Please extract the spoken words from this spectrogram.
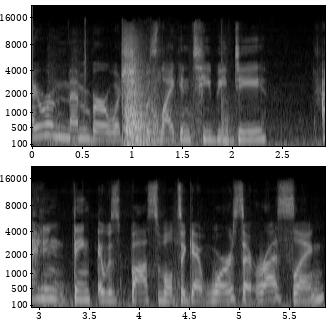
I remember what she was like in TBD. I didn't think it was possible to get worse at wrestling.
